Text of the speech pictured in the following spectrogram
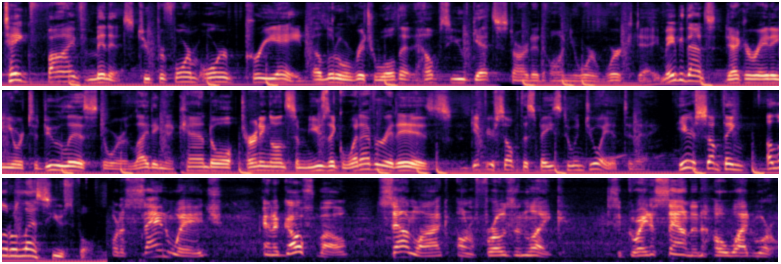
Take five minutes to perform or create a little ritual that helps you get started on your workday. Maybe that's decorating your to do list or lighting a candle, turning on some music, whatever it is. Give yourself the space to enjoy it today. Here's something a little less useful. What a sandwich and a golf ball sound like on a frozen lake. It's the greatest sound in the whole wide world.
